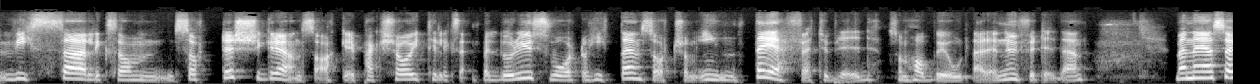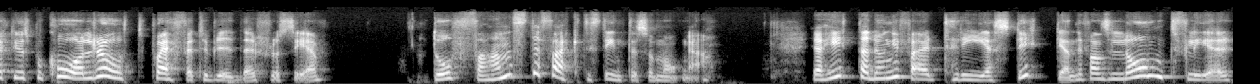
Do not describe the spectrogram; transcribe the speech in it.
vissa liksom, sorters grönsaker, pak choi till exempel, då är det ju svårt att hitta en sort som inte är F1-hybrid som hobbyodlare nu för tiden. Men när jag sökte just på kålrot på F1-hybrider för att se, då fanns det faktiskt inte så många. Jag hittade ungefär tre stycken, det fanns långt fler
